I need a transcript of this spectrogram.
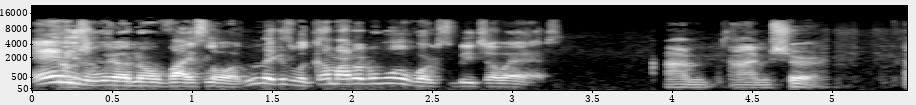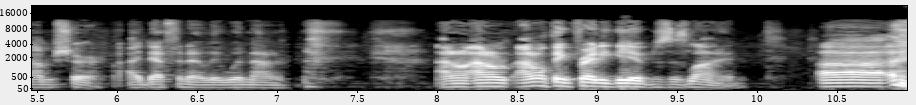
And he's a well-known vice lord. Them niggas would come out of the woodworks to beat your ass. I'm I'm sure. I'm sure. I definitely would not. I don't I don't I don't think Freddie Gibbs is lying. Uh,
